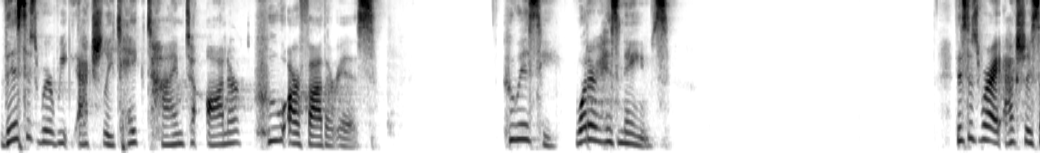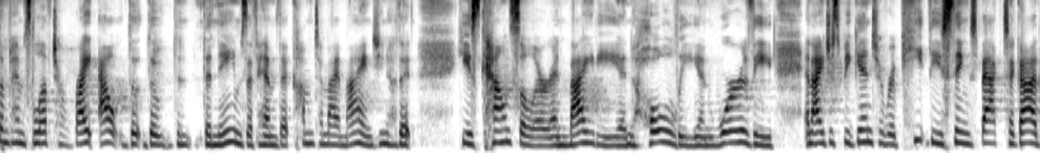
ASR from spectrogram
This is where we actually take time to honor who our Father is. Who is He? What are His names? This is where I actually sometimes love to write out the, the, the, the, names of him that come to my mind. You know, that he is counselor and mighty and holy and worthy. And I just begin to repeat these things back to God.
